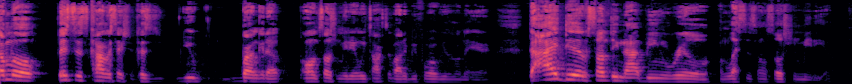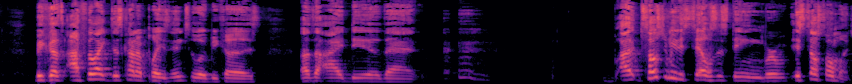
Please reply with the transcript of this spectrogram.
I'm a this this conversation because you brought it up on social media and we talked about it before we was on the air. The idea of something not being real unless it's on social media, because I feel like this kind of plays into it because of the idea that social media sells this thing where it sells so much.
